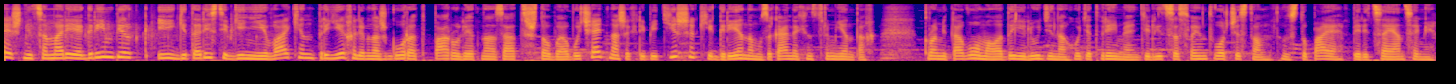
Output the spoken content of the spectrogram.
Балалаечница Мария Гримберг и гитарист Евгений Ивакин приехали в наш город пару лет назад, чтобы обучать наших ребятишек игре на музыкальных инструментах. Кроме того, молодые люди находят время делиться своим творчеством, выступая перед сеансами.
